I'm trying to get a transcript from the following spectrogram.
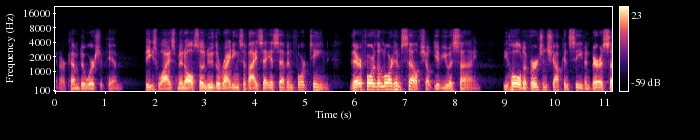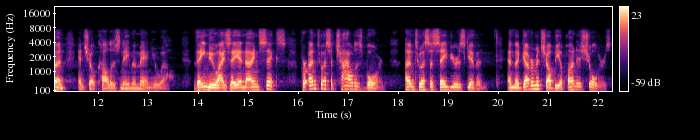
and are come to worship him. These wise men also knew the writings of Isaiah 7:14. Therefore the Lord himself shall give you a sign. Behold, a virgin shall conceive and bear a son, and shall call his name Emmanuel. They knew Isaiah 9:6. For unto us a child is born, unto us a Savior is given and the government shall be upon his shoulders,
